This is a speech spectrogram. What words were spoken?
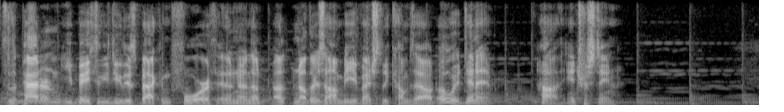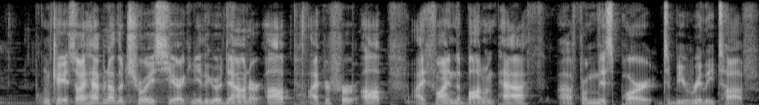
So the pattern, you basically do this back and forth, and then another zombie eventually comes out. Oh, it didn't. Huh, interesting. Okay, so I have another choice here. I can either go down or up. I prefer up. I find the bottom path uh, from this part to be really tough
